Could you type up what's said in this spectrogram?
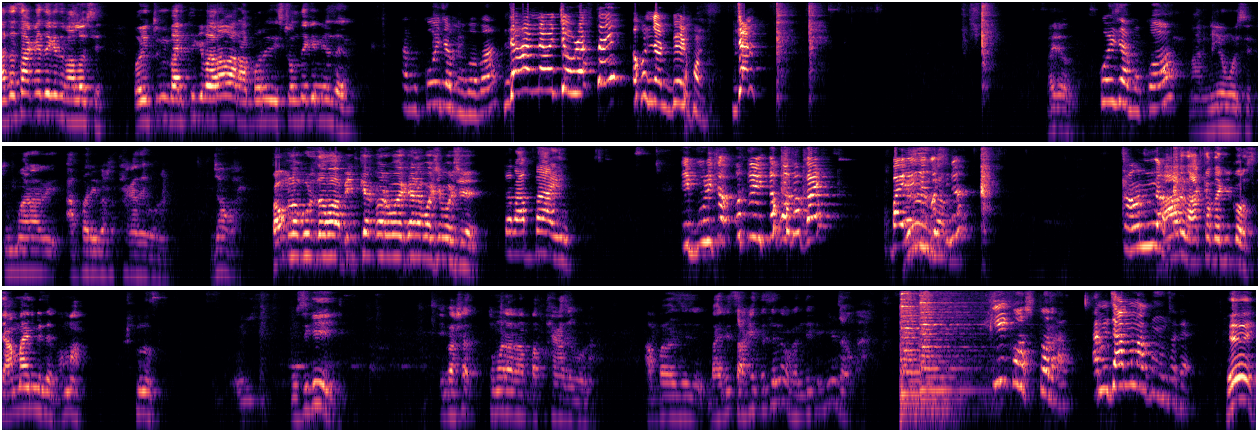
আচ্ছা চা খাইতে গেছে ভালো হয়েছে। ওই তুমি বাড়ি থেকে বাড়াও আর আব্বার স্টল থেকে নিয়ে যাও। আমি কই যাব বাবা? জাহান নামের চৌরাস্তায়? এখন যান বের হন। যান। কই যাব ক? মা নিয়ম হয়েছে তোমার আর আব্বার এই বাসা থাকা যাব না। যাও ভাই কমলাপুর যাবা ভিক্ষা করব এখানে বসে বসে। তোর আব্বা আয়ুক। এই বুড়ি তো অতিরিক্ত কথা কয়। বাইরে না। আর ধাক্কা ধাক্কি কি? আম্মা এমনি আম্মা। শুনো। বলছি কি? এই বাসা তোমার আর আব্বা থাকা যাব না। আব্বা যে বাইরে চা খাইতেছে না ওখান থেকে নিয়ে যাও কি কষ্ট তোরা? আমি যাব না কোনো জায়গায়। এই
